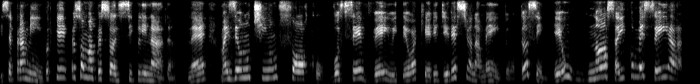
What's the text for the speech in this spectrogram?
isso é para mim, porque eu sou uma pessoa disciplinada, né? Mas eu não tinha um foco. Você veio e deu aquele direcionamento. Então, assim, eu, nossa, aí comecei a,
